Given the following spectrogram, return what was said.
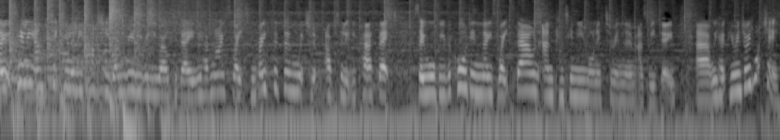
So Tilly and particularly Tashi done really, really well today. We have nice weights from both of them, which look absolutely perfect. So we'll be recording those weights down and continue monitoring them as we do. Uh, we hope you enjoyed watching.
